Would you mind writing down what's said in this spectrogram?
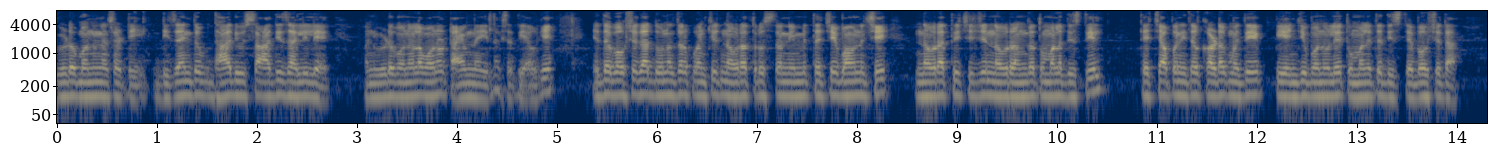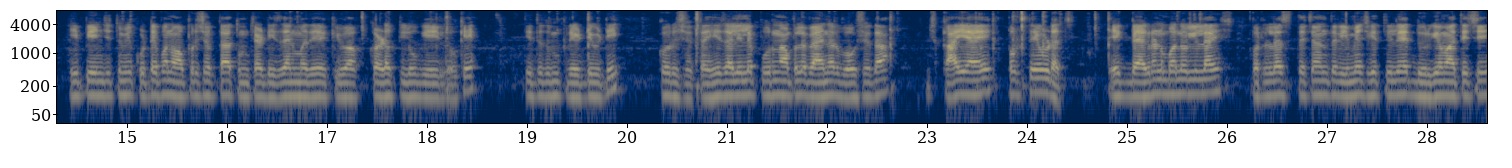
व्हिडिओ बनवण्यासाठी. डिझाईन तर दहा दिवसाआधी झालेली आहे. पण व्हिडिओ बनवायला भावनं टाईम नाही लक्षात घ्या ओके इथं बघू शकता दोन हजार पंचवीस नवरात्रोत्सव निमित्ताचे भावनेचे नवरात्रीचे जे नवरंग तुम्हाला दिसतील त्याचे आपण इथं कडकमध्ये पी एन जी बनवले तुम्हाला इथं दिसते. बघू शकता ही पी एन जी तुम्ही कुठे पण वापरू शकता तुमच्या डिझाईनमध्ये किंवा कडक लुक येईल ओके तिथे तुम्ही क्रिएटिव्हिटी करू शकता. हे झालेलं आहे पूर्ण आपलं बॅनर बघू शकता. काय आहे फक्त एवढंच. एक बॅकग्राऊंड बनवलेलं आहे प्लस त्याच्यानंतर इमेज घेतलेली आहे दुर्गे मातेची.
